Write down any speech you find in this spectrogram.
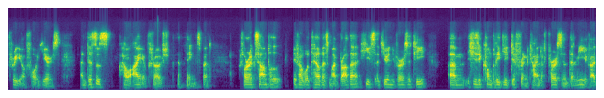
three or four years. And this is how I approach things. But for example, if I would tell this my brother, he's at university, um, he's a completely different kind of person than me. If I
